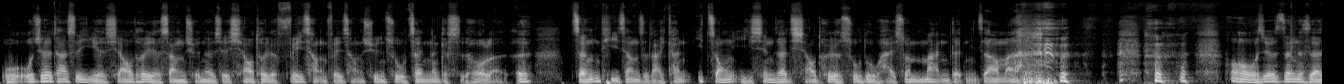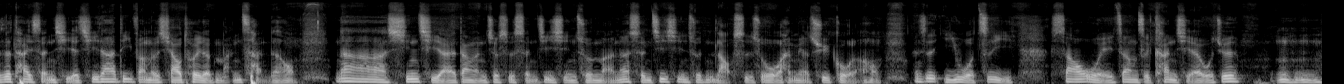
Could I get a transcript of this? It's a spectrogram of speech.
我我觉得它是一个消退的商圈，而且消退的非常非常迅速，在那个时候了。而整体这样子来看，一中以现在消退的速度还算慢的，你知道吗？哦，我觉得真的实在是太神奇了，其他地方都消退的蛮惨的哦。那新起来当然就是审计新村嘛。那审计新村，老实说，我还没有去过了哦。但是以我自己稍微这样子看起来，我觉得，嗯嗯。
